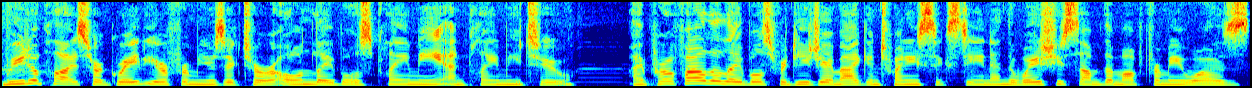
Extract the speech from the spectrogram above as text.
Reed applies her great ear for music to her own labels, Play Me and Play Me Too. I profiled the labels for DJ Mag in 2016, and the way she summed them up for me was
